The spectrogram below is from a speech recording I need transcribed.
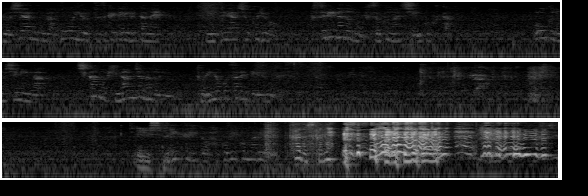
ロシア軍が包囲を続けているため水や食料薬などの不足が深刻化。多くの市民が地下の避難所などに取り残されているのです。いいっすね。次々と運び込まれる。かですかね。中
